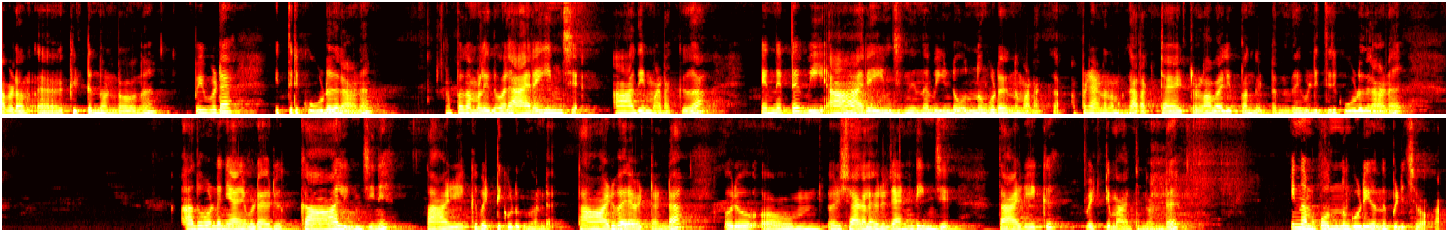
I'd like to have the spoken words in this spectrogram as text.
അവിടെ കിട്ടുന്നുണ്ടോ എന്ന്. അപ്പോൾ ഇവിടെ ഇത്തിരി കൂടുതലാണ്. അപ്പോൾ നമ്മൾ ഇതുപോലെ അര ഇഞ്ച് ആദ്യം മടക്കുക. എന്നിട്ട് വി ആ അര ഇഞ്ചിൽ നിന്ന് വീണ്ടും ഒന്നും കൂടെ ഒന്ന് മടക്കുക. അപ്പോഴാണ് നമുക്ക് കറക്റ്റായിട്ടുള്ള വലിപ്പം കിട്ടുന്നത്. ഇവിടെ ഇത്തിരി കൂടുതലാണ്. അതുകൊണ്ട് ഞാനിവിടെ ഒരു കാലിഞ്ചിന് താഴേക്ക് വെട്ടിക്കൊടുക്കുന്നുണ്ട് താഴെ വരെ വെട്ടണ്ട. ഒരു ഒരു ശകല ഒരു രണ്ട് ഇഞ്ച് താഴേക്ക് വെട്ടി മാറ്റുന്നുണ്ട്. ഇനി നമുക്ക് ഒന്നും കൂടി ഒന്ന് പിടിച്ചു നോക്കാം.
